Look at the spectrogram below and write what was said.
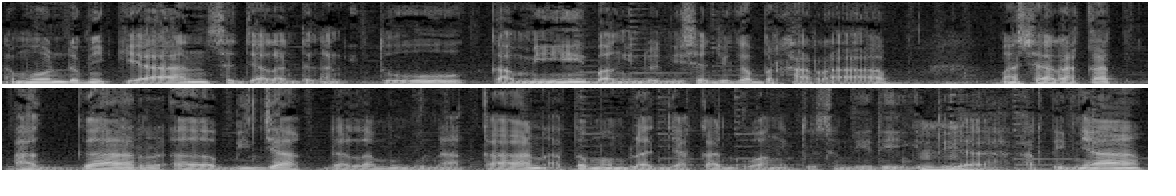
namun demikian sejalan dengan itu kami Bank Indonesia juga berharap masyarakat agar eh, bijak dalam menggunakan atau membelanjakan uang itu sendiri gitu ya artinya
